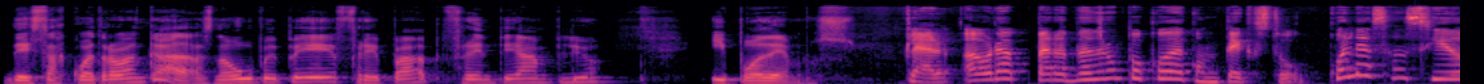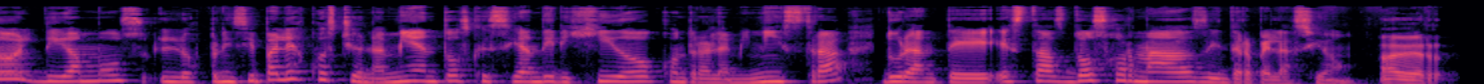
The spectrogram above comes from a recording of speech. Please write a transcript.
de estas cuatro bancadas, ¿no? UPP, FREPAP, Frente Amplio y Podemos. Claro, ahora para tener un poco de contexto, ¿cuáles han sido, digamos, los principales cuestionamientos que se han dirigido contra la ministra durante estas dos jornadas de interpelación? A ver,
